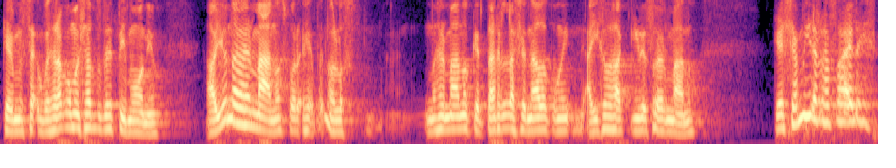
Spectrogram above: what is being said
que empezaron a comenzar tu testimonio. Hay unos hermanos, por ejemplo, los, unos hermanos que están relacionados con hijos aquí de esos hermanos, que decían, mira Rafael, es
